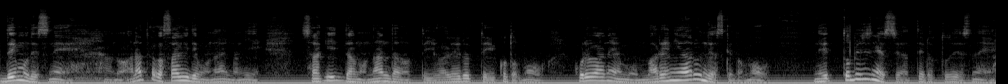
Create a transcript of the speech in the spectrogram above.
でもですねあのあなたが詐欺でもないのに詐欺だのなんだのって言われるっていうこともこれはねもう稀にあるんですけどもネットビジネスやってるとですね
